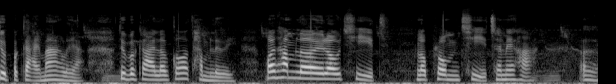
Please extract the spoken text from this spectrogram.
จุดประกายมากเลยอะจุดประกายแล้วก็ทำเลยพอทำเลยเราฉีดเราพรมฉีดใช่ไหมคะอืมเออ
